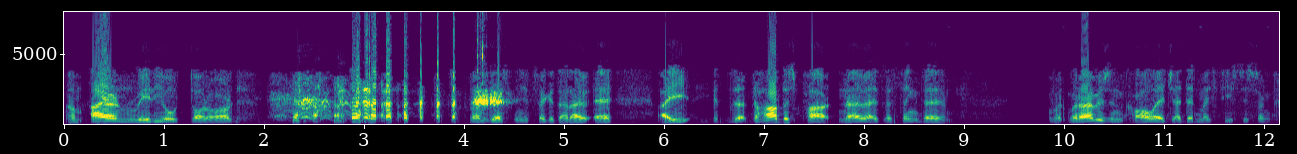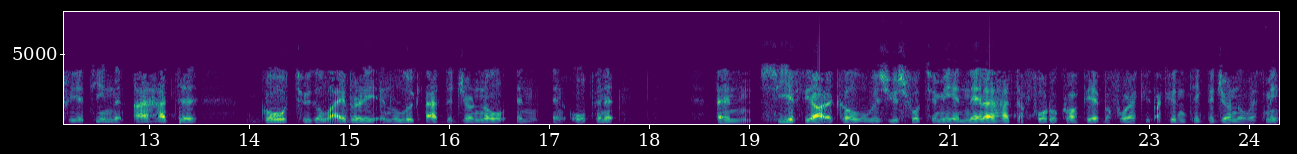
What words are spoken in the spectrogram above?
Um, ironradio.org. I'm guessing you figured that out. Uh, I the, the hardest part now is I think the when I was in college, I did my thesis on creatine. That I had to go to the library and look at the journal and and open it and see if the article was useful to me, and then I had to photocopy it before I could. I couldn't take the journal with me.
